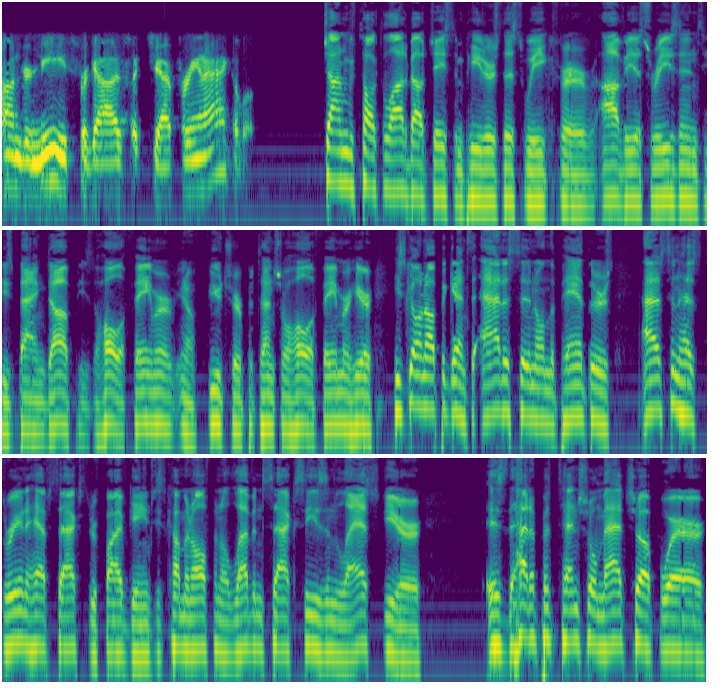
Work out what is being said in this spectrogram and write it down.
underneath for guys like Jeffery and Agholor. John, we've talked a lot about Jason Peters this week for obvious reasons. He's banged up. He's a Hall of Famer, you know, future potential Hall of Famer here. He's going up against Addison on the Panthers. Addison has three and a half sacks through five games. He's coming off an 11 sack season last year. Is that a potential matchup where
